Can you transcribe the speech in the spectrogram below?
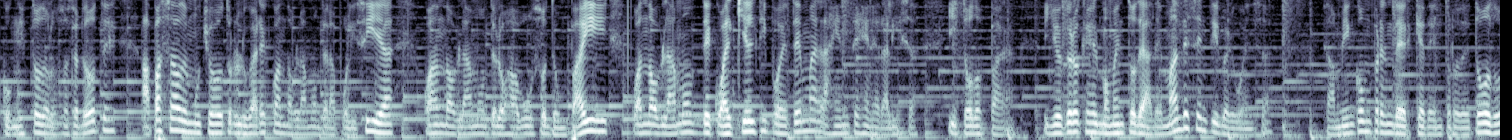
con esto de los sacerdotes, ha pasado en muchos otros lugares cuando hablamos de la policía, cuando hablamos de los abusos de un país, cuando hablamos de cualquier tipo de tema, la gente generaliza y todos pagan. Y yo creo que es el momento de, además de sentir vergüenza, también comprender que dentro de todo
